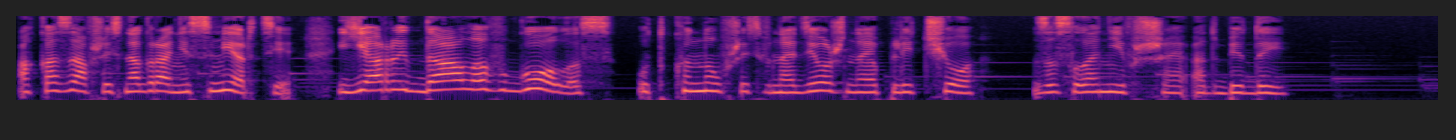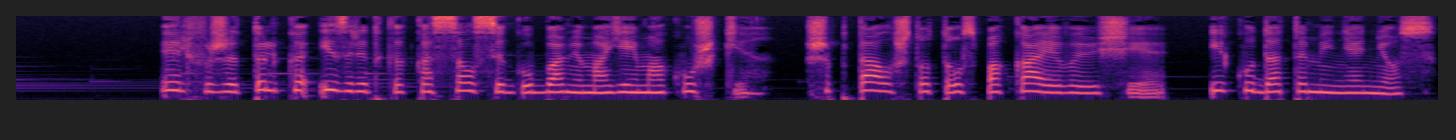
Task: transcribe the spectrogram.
оказавшись на грани смерти, я рыдала в голос, уткнувшись в надежное плечо, заслонившее от беды. Эльф же только изредка касался губами моей макушки, шептал что-то успокаивающее и куда-то меня нес.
